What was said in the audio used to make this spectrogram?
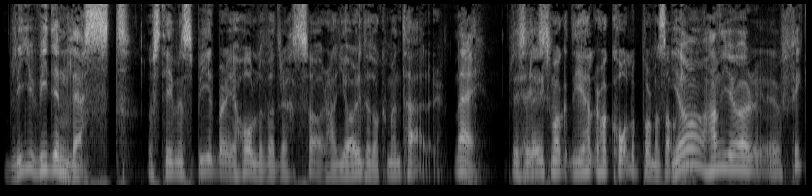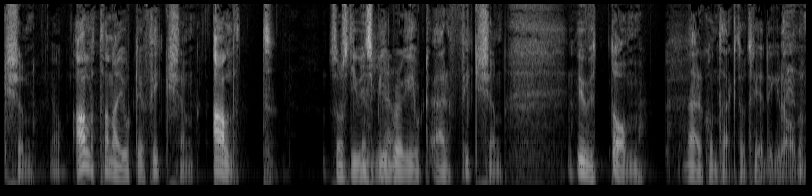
Bli vid en läst. Och Steven Spielberg är Hollywood-regissör, han gör inte dokumentärer. Nej, Det, precis. liksom, det gäller att ha koll på de här sakerna. Ja, han gör eh, fiction. Allt han har gjort är fiction. Allt som Steven Spielberg har gjort är fiction. Utom närkontakt och tredje graden.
